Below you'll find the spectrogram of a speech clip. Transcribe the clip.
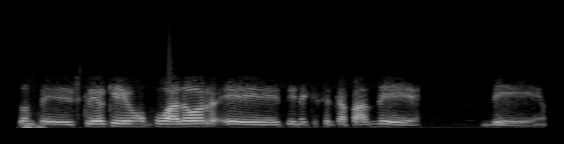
Entonces, creo que un jugador eh, tiene que ser capaz de, de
